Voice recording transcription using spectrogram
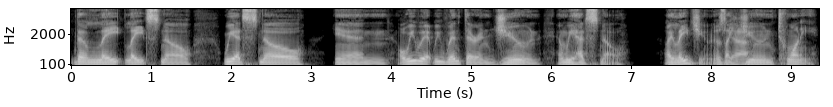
The late late snow. We had snow in well, we went we went there in June and we had snow, like late June. It was like Yeah. June twenty,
